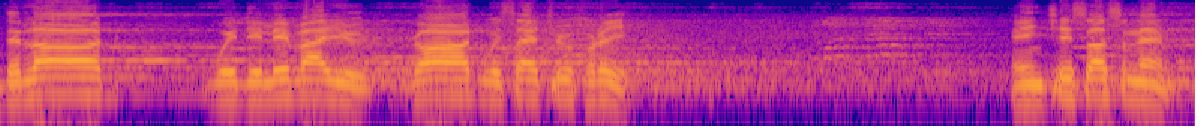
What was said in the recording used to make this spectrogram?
The Lord will deliver you. God will set you free. In Jesus' name.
